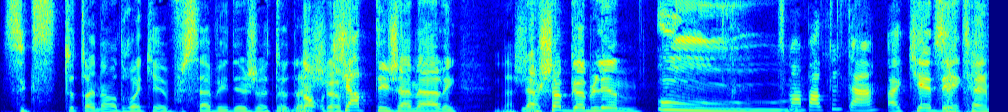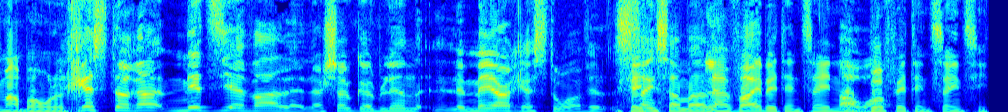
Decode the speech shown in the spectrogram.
c'est que c'est tout un endroit que vous savez déjà tout. Non, shop. 4, t'es jamais allé. La La shop. shop Goblin. Ouh! Tu m'en parles tout le temps. À C'est Québec. tellement bon, là. Restaurant médiéval, la Chef Goblin, le meilleur resto en ville. C'est- Sincèrement. là. La vibe est insane, la Ah, wow. bouffe est insane, c'est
